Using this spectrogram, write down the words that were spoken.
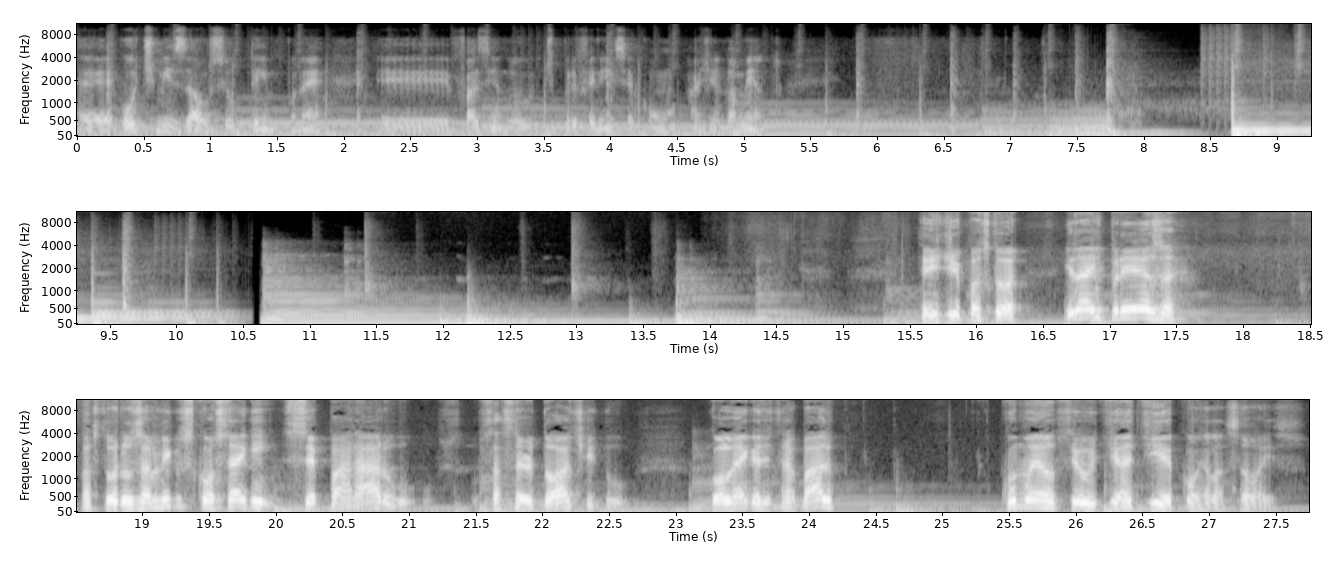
é, otimizar o seu tempo, né? É, fazendo de preferência com agendamento. Entendi, pastor. E na empresa, pastor, os amigos conseguem separar o, o sacerdote do colega de trabalho? Como é o seu dia a dia com relação a isso?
